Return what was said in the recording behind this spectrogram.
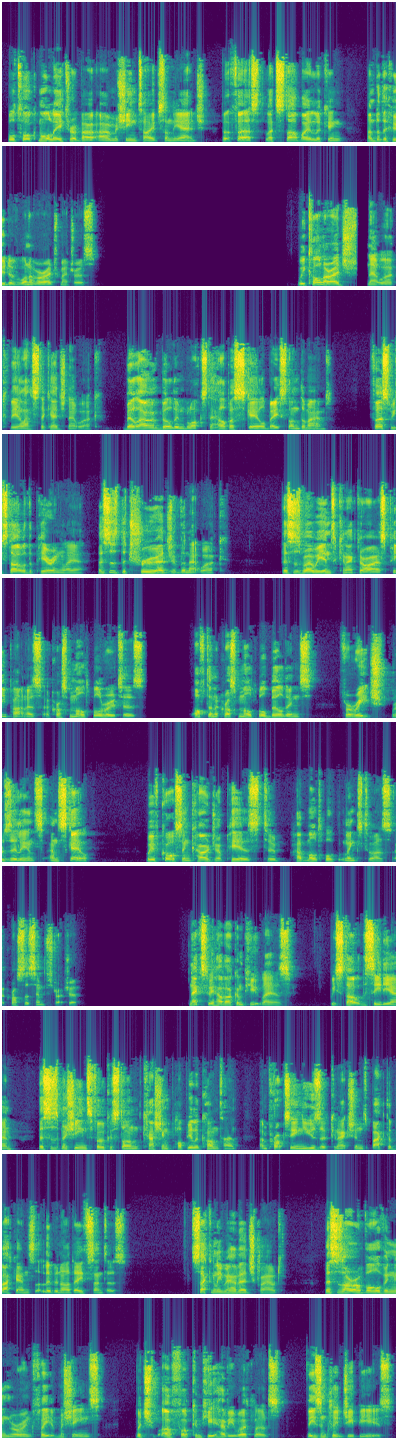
We'll talk more later about our machine types on the edge, but first, let's start by looking under the hood of one of our edge metros. We call our edge network the Elastic Edge Network, built out of building blocks to help us scale based on demand. First, we start with the peering layer. This is the true edge of the network. This is where we interconnect our ISP partners across multiple routers often across multiple buildings, for reach, resilience, and scale. We of course encourage our peers to have multiple links to us across this infrastructure. Next, we have our compute layers. We start with the CDN. This is machines focused on caching popular content and proxying user connections back to backends that live in our data centers. Secondly, we have Edge Cloud. This is our evolving and growing fleet of machines, which are for compute heavy workloads. These include GPUs.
